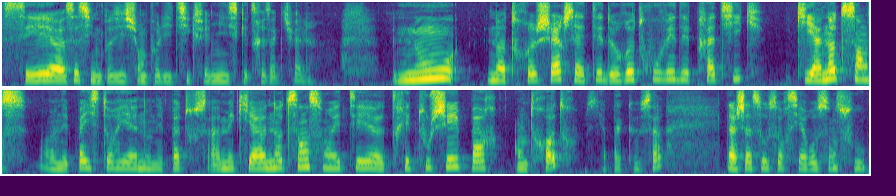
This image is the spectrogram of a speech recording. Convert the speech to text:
C'est ça, c'est une position politique féministe qui est très actuelle. Nous, notre recherche, a été de retrouver des pratiques qui, à notre sens, on n'est pas historienne, on n'est pas tout ça, mais qui, à notre sens, ont été très touchées par, entre autres, il n'y a pas que ça, la chasse aux sorcières au sens où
